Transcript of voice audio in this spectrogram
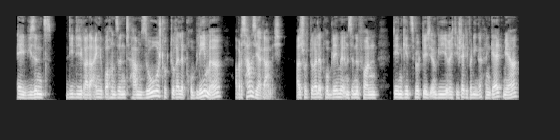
ey, die sind die, die gerade eingebrochen sind, haben so strukturelle Probleme, aber das haben sie ja gar nicht. Also strukturelle Probleme im Sinne von, denen geht's wirklich irgendwie richtig schlecht, die verdienen gar kein Geld mehr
